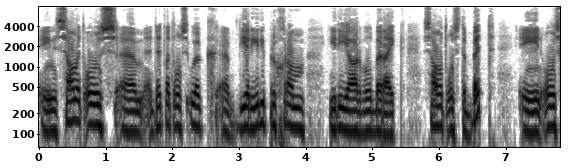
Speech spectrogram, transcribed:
en saam met ons um, dit wat ons ook uh, deur hierdie program hierdie jaar wil bereik saam met ons te bid en ons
